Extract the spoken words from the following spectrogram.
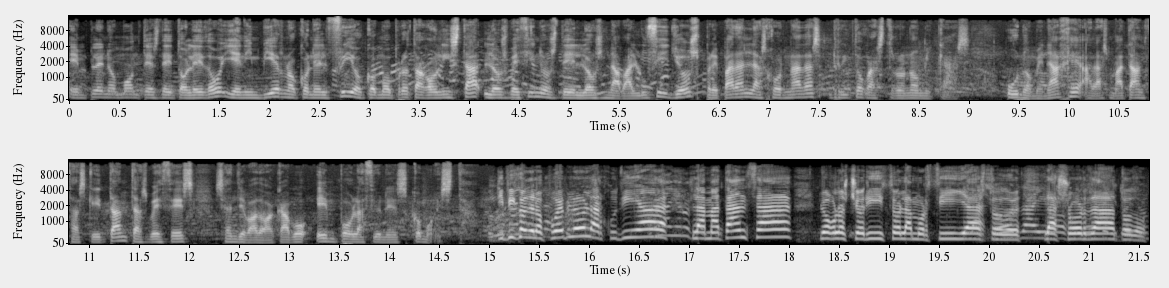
En pleno Montes de Toledo y en invierno con el frío como protagonista, los vecinos de Los Navalucillos preparan las jornadas rito gastronómicas, un homenaje a las matanzas que tantas veces se han llevado a cabo en poblaciones como esta. Típico de los pueblos, la judía, la matanza, luego los chorizos, las morcillas, todo, la sorda, todo.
